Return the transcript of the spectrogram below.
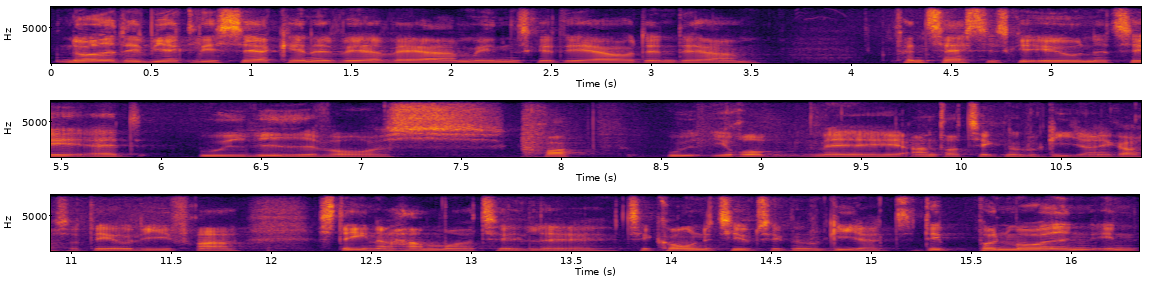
noget af det virkelig særkende ved at være menneske, det er jo den der fantastiske evne til at udvide vores krop ud i rum med andre teknologier. Ikke? Også, det er jo lige fra sten og hammer til, øh, til kognitive teknologier. Så det er på en måde en, en,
